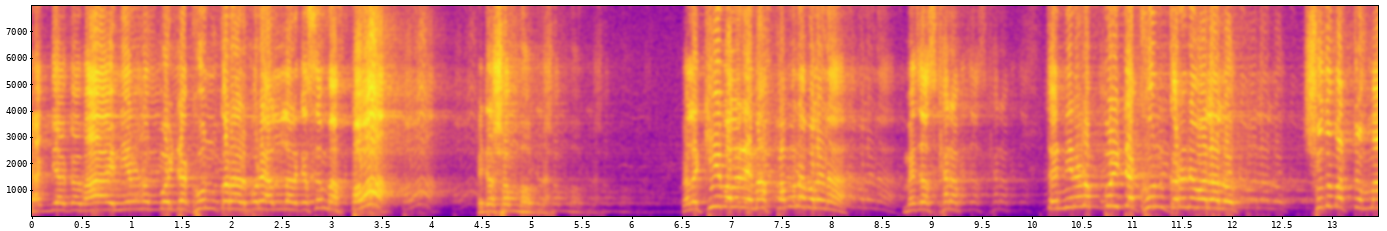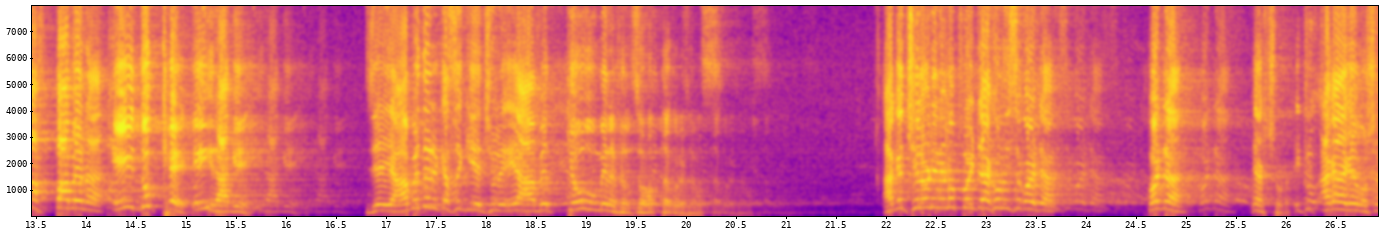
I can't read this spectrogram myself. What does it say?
ডাক দিয়া কয়, ভাই, নিরানব্বইটা খুন করার পরে আল্লাহর কাছে মাফ পাওয়া? এটা সম্ভব না। বলে কি বলে রে, মাফ পাবো না বলে না? মেজাজ খারাপ। তো নিরানব্বইটা খুন করে নেওয়ালা লোক শুধুমাত্র মাফ পাবে না, এই দুঃখে, এই রাগে। যে আবেদের কাছে গিয়েছিল, এই আবেদ কেউ মেরে ফেলছে, হত্যা করে ফেলছে। আগে ছিল নিরানব্বইটা, এখন হয়েছে কয়টা? কয়টা? একশোটা। একটু আগে আগে বসে।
